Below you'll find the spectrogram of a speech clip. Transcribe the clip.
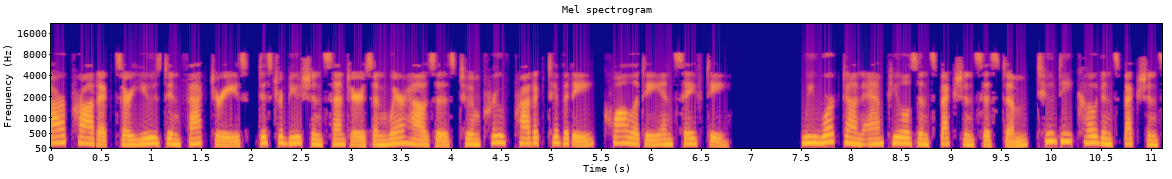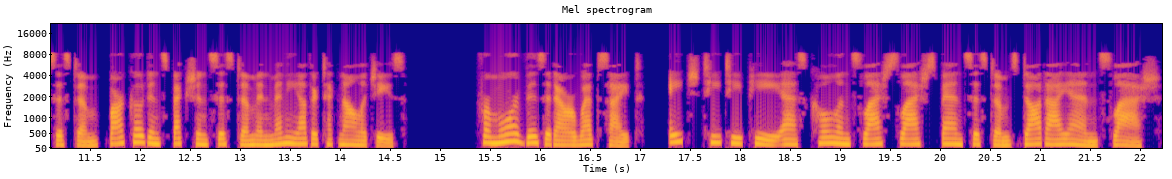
Our products are used in factories, distribution centers and warehouses to improve productivity, quality and safety. We worked on Ampoules inspection system, 2D code inspection system, barcode inspection system and many other technologies. For more visit our website https colon slash slash spansystems.in slash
